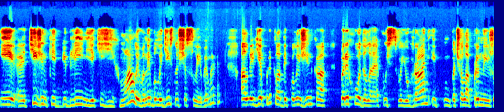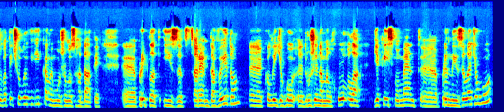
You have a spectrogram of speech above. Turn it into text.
І е, ті жінки біблійні, які їх мали, вони були дійсно щасливими. Але є приклади, коли жінка переходила якусь свою грань і почала принижувати чоловіка. Ми можемо згадати е, приклад із царем Давидом, е, коли його е, дружина Мелхола в якийсь момент е, принизила його.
